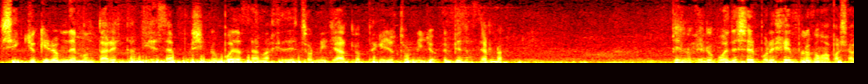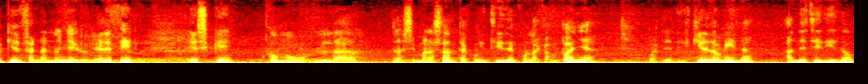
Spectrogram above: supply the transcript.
Si yo quiero desmontar esta pieza, pues si no puedo hacer más que destornillar los pequeños tornillos, empiezo a hacerlo. Pero lo que no puede ser, por ejemplo, como ha pasado aquí en Fernandoña, y lo voy a decir, es que como la, la Semana Santa coincide con la campaña, pues desde Izquierda Unida han decidido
